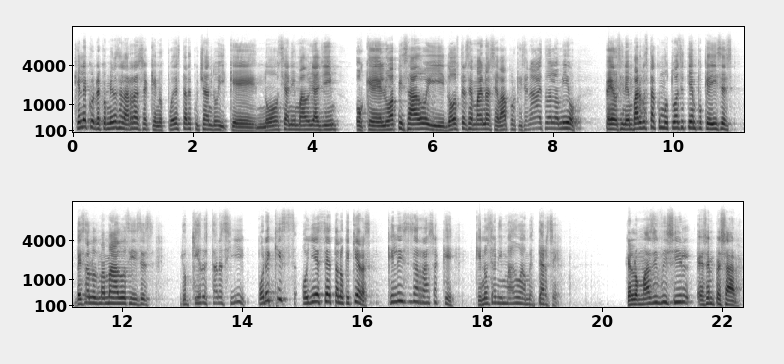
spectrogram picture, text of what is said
¿Qué le co- recomiendas a la raza que nos puede estar escuchando y que no se ha animado ya al gym o que lo ha pisado y dos, tres semanas se va porque dicen, ah, esto no es lo mío? Pero sin embargo está como tú hace tiempo que dices, ves a los mamados y dices, yo quiero estar así, por X o Y, Z, lo que quieras. ¿Qué le dices a esa raza que, que no se ha animado a meterse? Que lo más difícil es empezar,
